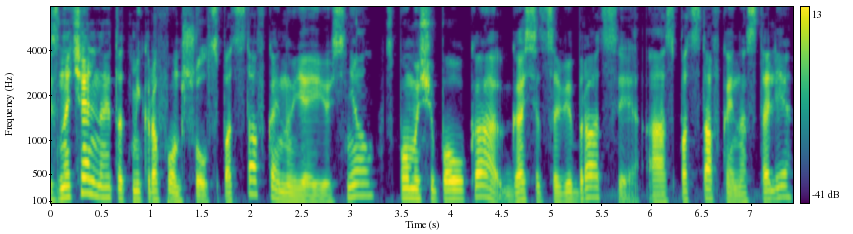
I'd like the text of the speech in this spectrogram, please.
Изначально этот микрофон шел с подставкой, но я ее снял. С помощью паука гасятся вибрации, а с подставкой на столе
